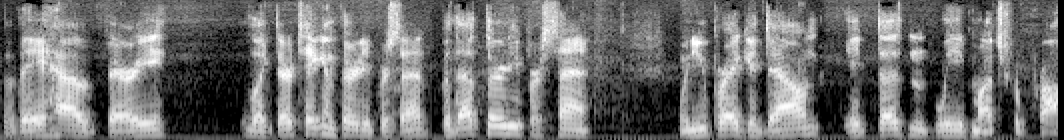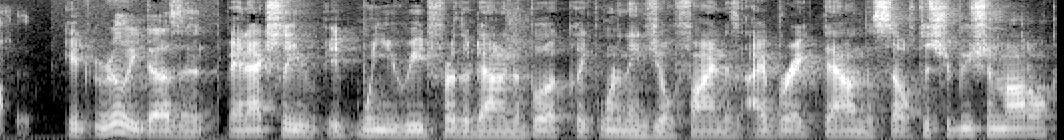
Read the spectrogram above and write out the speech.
they have very, like they're taking thirty percent, but that thirty percent, when you break it down, it doesn't leave much for profit. It really doesn't. And actually, it, when you read further down in the book, like one of the things you'll find is I break down the self distribution model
